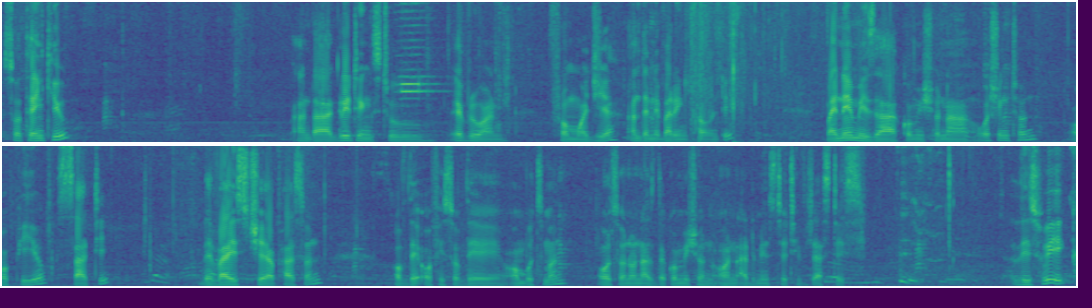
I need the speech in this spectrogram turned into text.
So thank you and uh, greetings to everyone from Wajir and the neighboring county. My name is uh, Commissioner Washington Opio Sati, the Vice Chairperson of the Office of the Ombudsman, also known as the Commission on Administrative Justice. This week,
